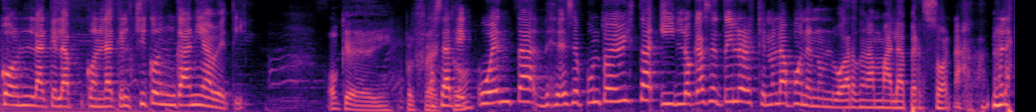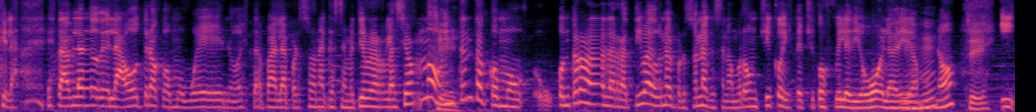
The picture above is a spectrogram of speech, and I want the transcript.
con la que, la, con la que el chico engaña a Betty. Ok, perfecto. O sea, que cuenta desde ese punto de vista y lo que hace Taylor es que no la pone en un lugar de una mala persona. No es que la está hablando de la otra como, bueno, esta mala persona que se metió en una relación. No, Sí. intenta como contar una narrativa de una persona que se enamoró de un chico y este chico fue y le dio bola, digamos, ¿no? Sí. y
